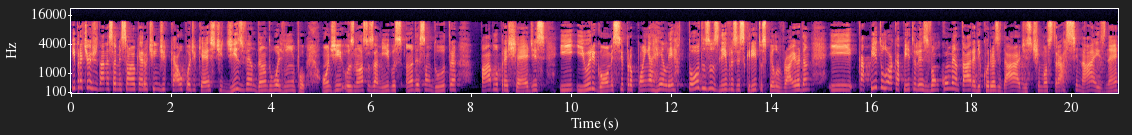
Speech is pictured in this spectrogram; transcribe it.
E para te ajudar nessa missão, eu quero te indicar o podcast Desvendando o Olimpo, onde os nossos amigos Anderson Dutra Pablo Prechedes e Yuri Gomes se propõem a reler todos os livros escritos pelo Riordan e capítulo a capítulo eles vão comentar ali curiosidades, te mostrar sinais, né,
